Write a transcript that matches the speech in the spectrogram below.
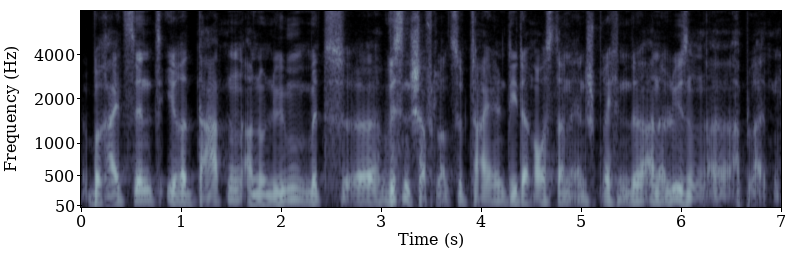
bereit sind, ihre Daten anonym mit äh, Wissenschaftlern zu teilen, die daraus dann entsprechende Analysen äh, ableiten.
